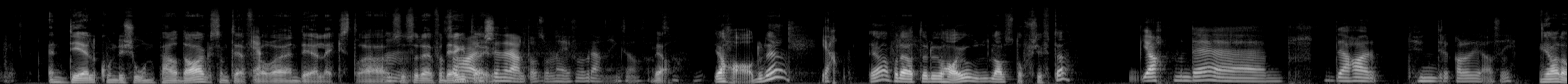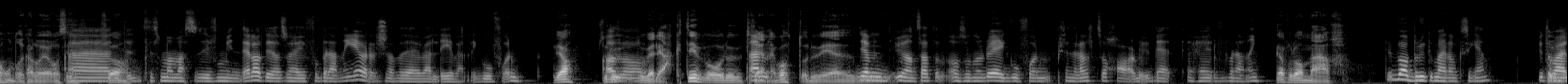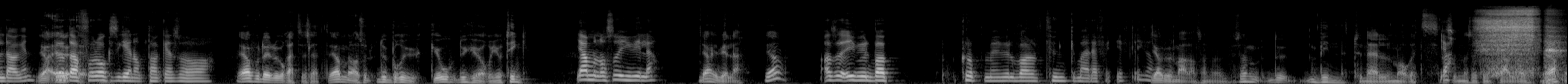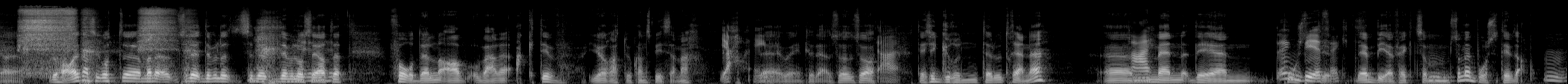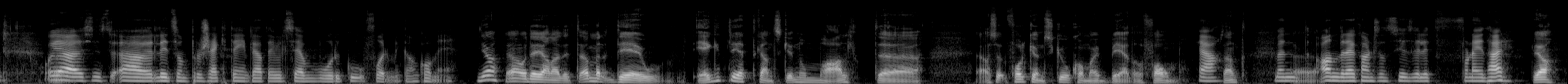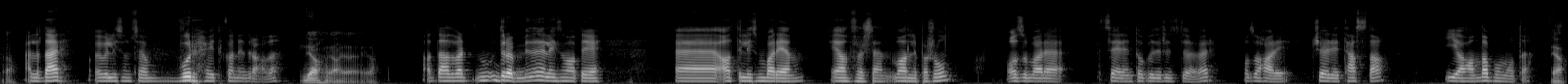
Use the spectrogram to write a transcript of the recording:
en del kondisjon per dag som tilfører en del ekstra. Så, så det, for Og så har jeg generelt også en høy forbrenning. Ja. Så- ja, har du det? Ja. Ja, for det at du har jo lavt stoffskifte. ja, men det Det har 100 kalorier å si. Ja, det har 100 kalorier å si. Eh, Så, det, det som er mest å si for min del, at jeg har så høy forbrenning, er jo rett og slett at jeg er veldig, veldig god form. ja, så du, altså- du er veldig aktiv, og du trener men- godt, og du er Ja, men uansett, også når du er i god form generelt, så har du høyere forbrenning. Ja, for du har mer Du bare bruker mer oksygen utover hele dagen. Ja, det er derfor oksygenopptaket er så Ja, for det er du rett og slett Ja, men altså, du bruker jo Du gjør jo ting. Ja, men også i hvile. Ja, i hvile. Ja, Altså, jeg vil bare Kroppen min vil bare funke mer effektivt, liksom. ja du er mer en sånn som du, Vindtunnelen Moritz. Ja. Som så fint kaller. ja, ja, ja. Du har et ganske godt eh, men, eh, Så det, det, vil, så det, det vil også si at eh, fordelen av å være aktiv gjør at du kan spise mer. Ja, Det er jo egentlig det. Så, så Ja. det er ikke grunnen til du trener, uh, men det er en Det er en bieffekt. Mm. Det er en bieffekt som, som er positiv, da. Og jeg synes, jeg har litt sånn prosjekt, egentlig, at jeg vil se hvor god form jeg kan komme i. Ja, ja, og det er gjerne litt ja, Men det er jo egentlig et ganske normalt uh, Altså, folk ønsker jo å komme i bedre form, Ja. sant? Men Eh. andre kanskje kanskje jeg er litt fornøyd her, Ja, ja, eller der. Og jeg vil liksom se hvor høyt kan jeg dra det. ja, ja. ja, ja. At det hadde vært Drømmen min er liksom at jeg, eh, at jeg liksom bare er en i anførselstegn vanlig person, og så bare ser jeg en toppidrettsutøver, og så har jeg, kjører jeg tester i og han, da, på en måte. Ja.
